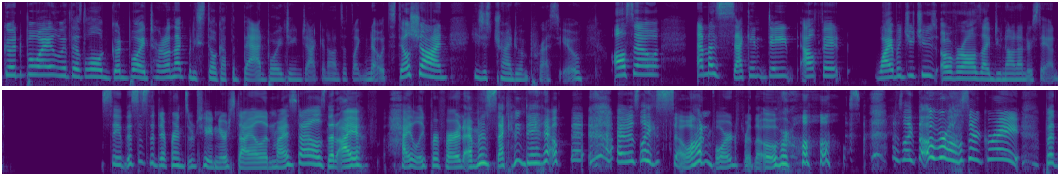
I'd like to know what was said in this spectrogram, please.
good boy with his little good boy turtleneck, but he's still got the bad boy jean jacket on. So it's like, no, it's still Sean. He's just trying to impress you. Also, Emma's second date outfit. Why would you choose overalls? I do not understand. See, this is the difference between your style and my style is that I highly preferred Emma's second date outfit. I was like so on board for the overalls. I was like, the overalls are great, but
